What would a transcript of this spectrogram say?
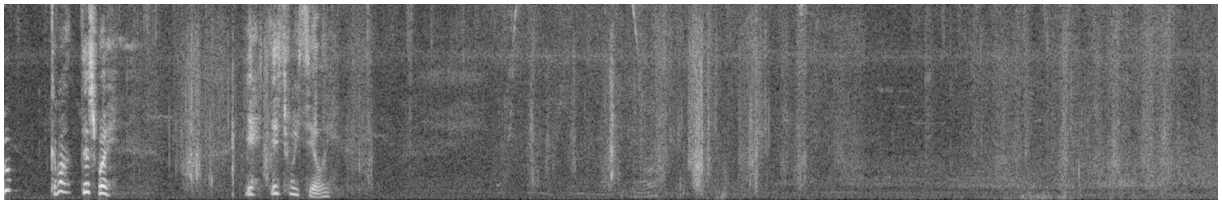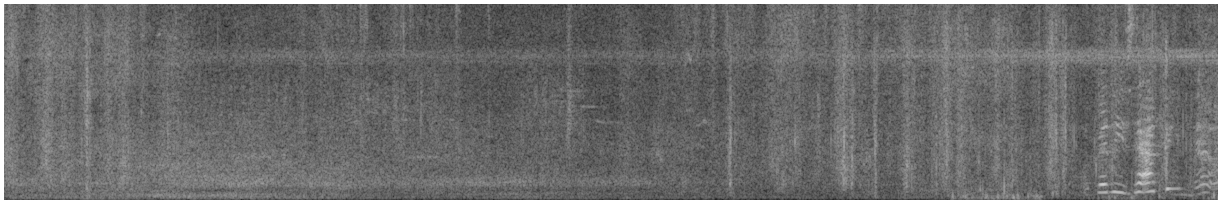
Oop, Come on, this way. Yeah, this way, silly. I bet he's happy now.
